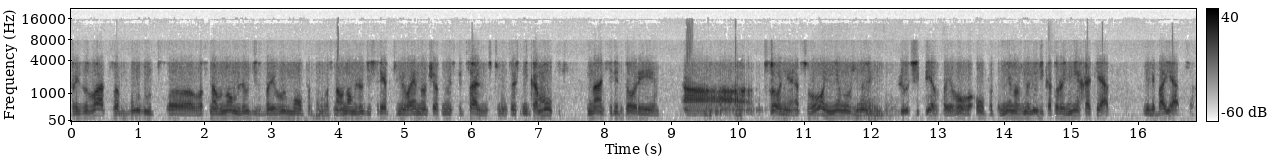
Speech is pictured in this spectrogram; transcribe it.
призываться будут э, в основном люди с боевым опытом, в основном люди с редкими военно-учетными специальностями. То есть никому на территории а, в зоне СВО не нужны люди без боевого опыта. Мне нужны люди, которые не хотят или боятся.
